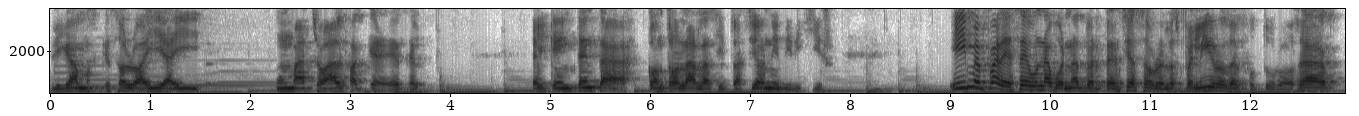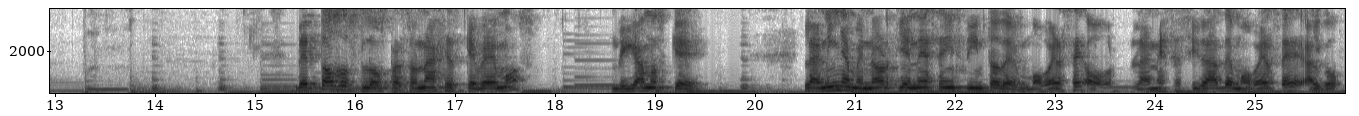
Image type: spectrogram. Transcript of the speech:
Digamos que solo hay ahí un macho alfa que es el, el que intenta controlar la situación y dirigir. Y me parece una buena advertencia sobre los peligros del futuro. O sea, de todos los personajes que vemos, digamos que la niña menor tiene ese instinto de moverse o la necesidad de moverse, algo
